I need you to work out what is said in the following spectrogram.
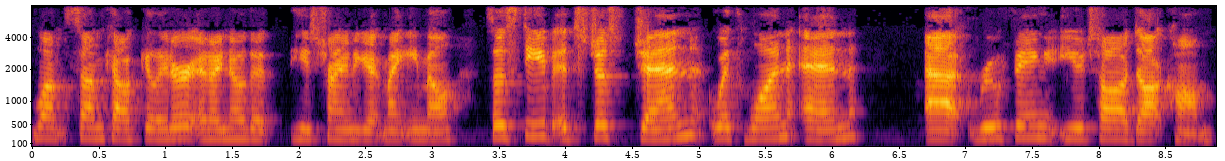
lump sum calculator, and I know that he's trying to get my email. So, Steve, it's just Jen with one N at roofingutah.com.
